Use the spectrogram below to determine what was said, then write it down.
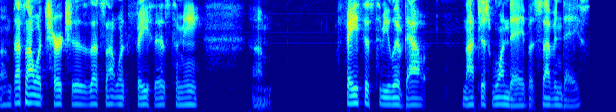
Um, that's not what church is. That's not what faith is to me. Um, faith is to be lived out, not just one day, but seven days.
